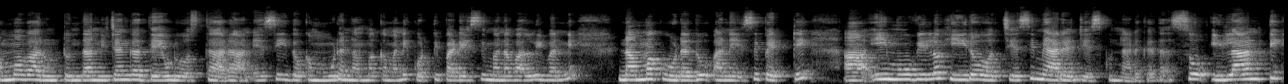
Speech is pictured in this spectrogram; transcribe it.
అమ్మవారు ఉంటుందా నిజంగా దేవుడు వస్తారా? అనేసి ఇది ఒక మూఢనమ్మకం అని కొట్టిపడేసి మన వాళ్ళు ఇవన్నీ నమ్మకూడదు అనేసి పెట్టి ఈ మూవీలో హీరో వచ్చేసి మ్యారేజ్ చేసుకున్నాడు కదా. సో ఇలాంటి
